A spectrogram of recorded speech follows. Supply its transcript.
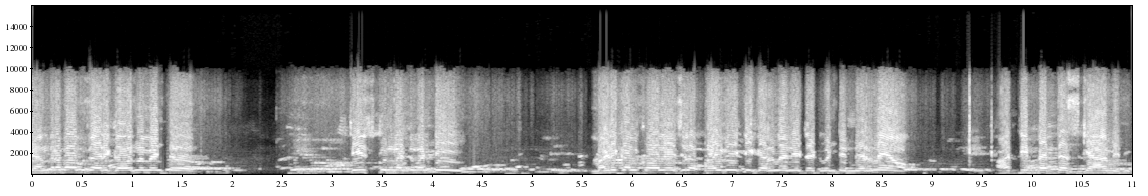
చంద్రబాబు గారి గవర్నమెంట్ తీసుకున్నటువంటి మెడికల్ కాలేజీల ప్రైవేటీకరణ అనేటటువంటి నిర్ణయం అతి పెద్ద స్కామ్ ఇది.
